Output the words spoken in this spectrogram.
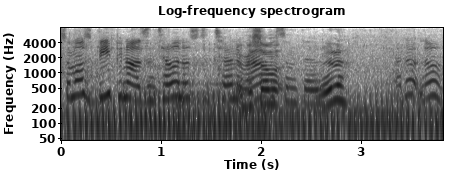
Someone's beeping at us and telling us to turn Maybe around some, or something. Really? I don't know.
